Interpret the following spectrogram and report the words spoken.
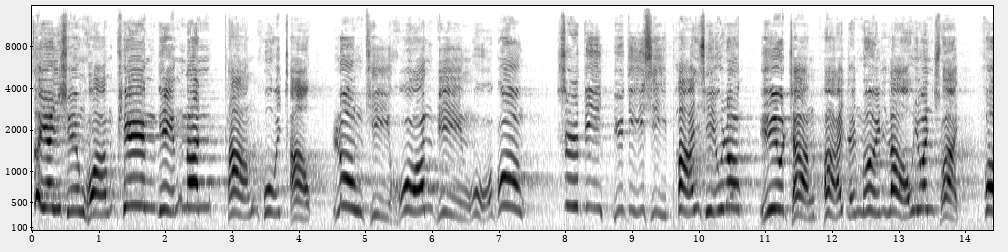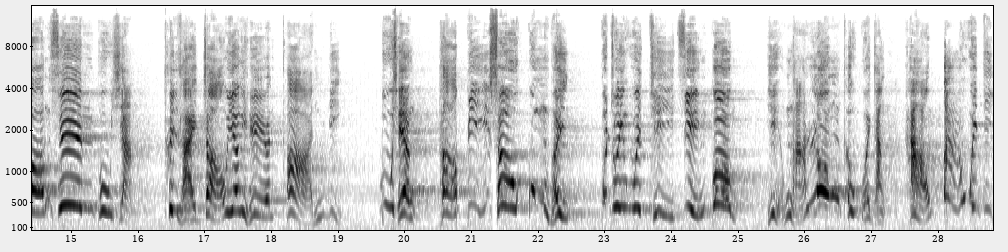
只因玄黄平定南唐回朝，龙旗患病卧宫，师弟与弟媳潘秀荣、岳丈派人为老元帅，放心不下。推来朝阳县探秘，不想他必守宫门，不准闻啼进宫，又拿龙头拐杖靠打为敌。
